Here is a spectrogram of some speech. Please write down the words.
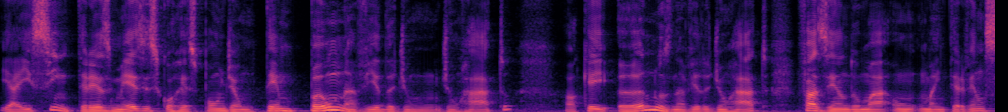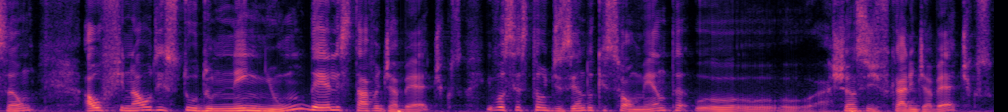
e aí sim, três meses corresponde a um tempão na vida de um, de um rato, ok? Anos na vida de um rato, fazendo uma, um, uma intervenção. Ao final do estudo, nenhum deles estava diabéticos, e vocês estão dizendo que isso aumenta o, a chance de ficarem diabéticos?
